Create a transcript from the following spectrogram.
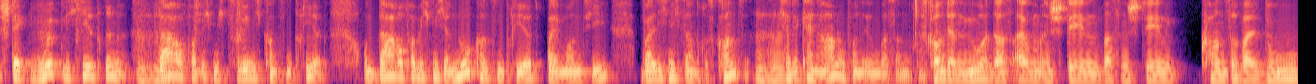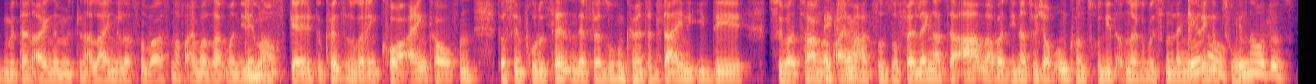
steckt wirklich hier drin? Mhm. Darauf habe ich mich zu wenig konzentriert. Und darauf habe ich mich ja nur konzentriert bei Monty, weil ich nichts anderes konnte. Mhm. Ich hatte keine Ahnung von irgendwas anderes. Es konnte ja nur das Album entstehen, was entstehen konnte, weil du mit deinen eigenen Mitteln alleingelassen warst und auf einmal sagt man dir, Genau. du hast Geld, du könntest sogar den Chor einkaufen, du hast den Produzenten, der versuchen könnte, deine Idee zu übertragen. Auf Exakt. einmal hast du so verlängerte Arme, aber die natürlich auch unkontrolliert ab einer gewissen Länge Dinge Genau, tun. genau das.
